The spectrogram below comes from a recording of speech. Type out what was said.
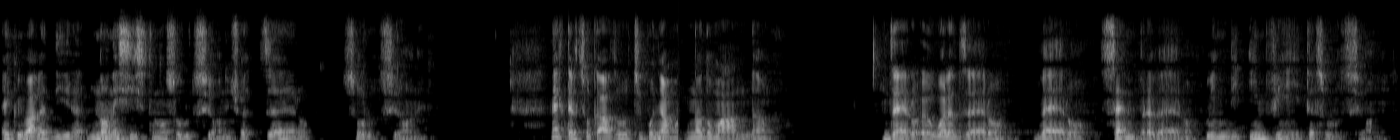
equivale a dire non esistono soluzioni, cioè 0 soluzioni. Nel terzo caso ci poniamo una domanda. 0 è uguale a 0? Vero, sempre vero, quindi infinite soluzioni.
